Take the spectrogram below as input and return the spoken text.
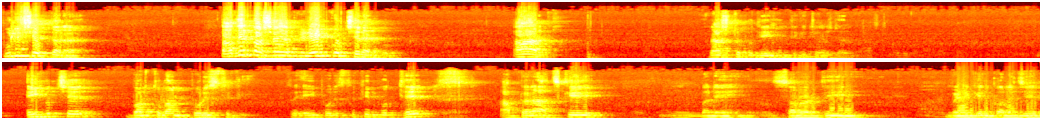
পুলিশের দ্বারা, তাদের বাসায় আপনি রেড করছেন এখন। আর রাষ্ট্রপতি এখান থেকে চলে যান। এই হচ্ছে বর্তমান পরিস্থিতি। তো এই পরিস্থিতির মধ্যে আপনারা আজকে মানে সরওয়ার্দী মেডিকেল কলেজের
